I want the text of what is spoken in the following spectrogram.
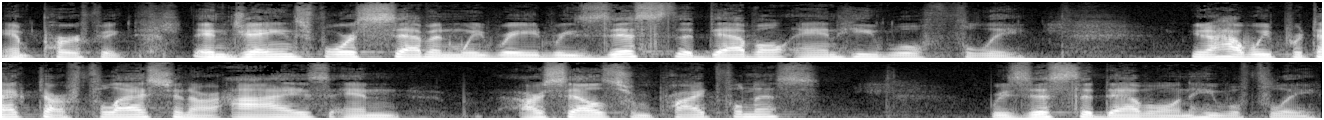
and perfect. In James 4, 7, we read, resist the devil and he will flee. You know how we protect our flesh and our eyes and ourselves from pridefulness? Resist the devil and he will flee.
